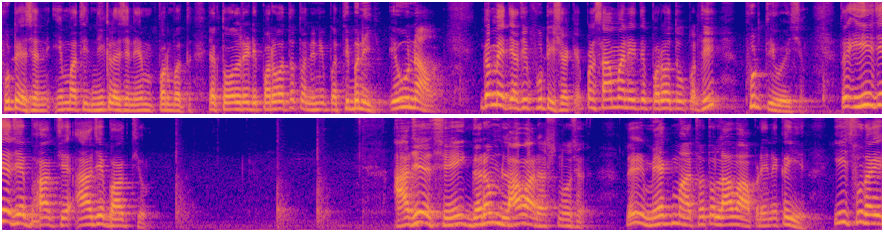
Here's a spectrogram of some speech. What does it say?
ફૂટે છે ને એમાંથી નીકળે છે ને એમ પર્વત. એક તો ઓલરેડી પર્વત હતો ને એની પરથી બની ગયું. એવું ના હોય. ગમે ત્યાંથી ફૂટી શકે, પણ સામાન્ય રીતે પર્વત ઉપરથી ફૂટતી હોય છે. તો એ જે જે ભાગ છે, આ જે ભાગ થયો આજે છે એ ગરમ લાવા રસનો છે. એટલે મેઘમાં અથવા તો લાવા આપણે એને કહીએ. એ શું થાય?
